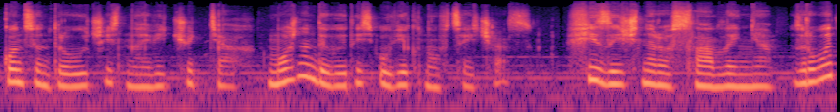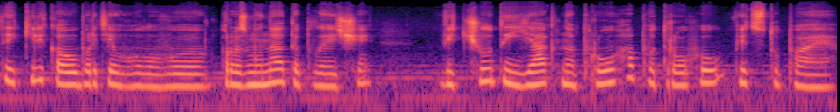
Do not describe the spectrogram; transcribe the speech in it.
концентруючись на відчуттях. Можна дивитись у вікно в цей час. Фізичне розслаблення. Зробити кілька обертів головою, розминати плечі, відчути, як напруга потроху відступає.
